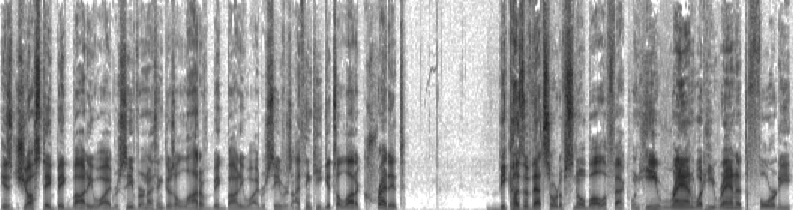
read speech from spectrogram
is just a big body wide receiver, and I think there's a lot of big body wide receivers. I think he gets a lot of credit because of that sort of snowball effect. When he ran what he ran at the 40,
